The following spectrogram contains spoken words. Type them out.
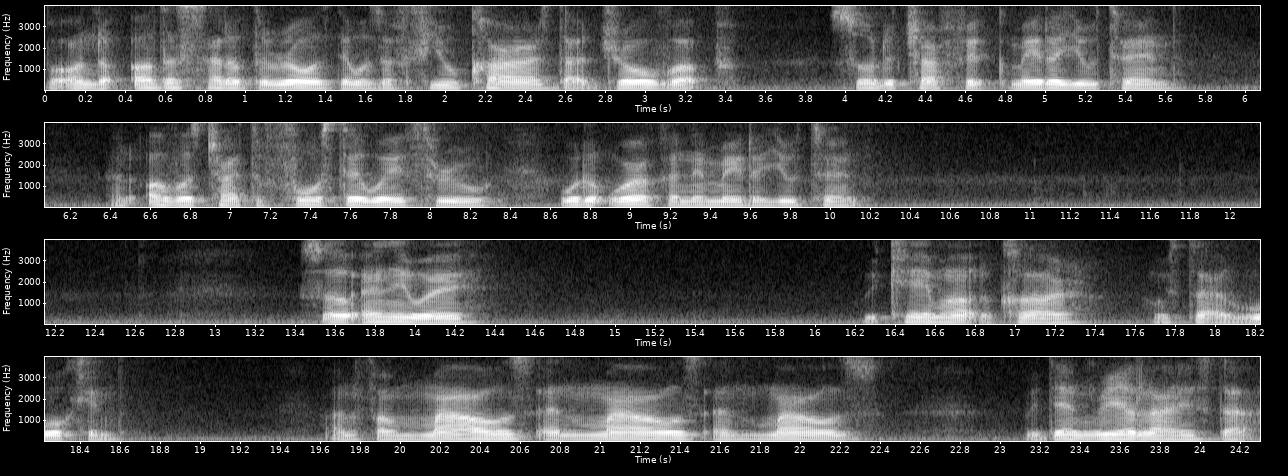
But on the other side of the road, there was a few cars that drove up, saw the traffic, made a U-turn, and others tried to force their way through, wouldn't work, and they made a U-turn. So anyway, we came out the car, we started walking, and for miles and miles and miles, we then realized that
